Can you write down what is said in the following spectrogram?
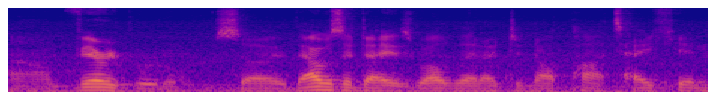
Um, very brutal. So that was a day as well that I did not partake in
